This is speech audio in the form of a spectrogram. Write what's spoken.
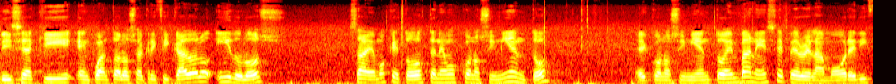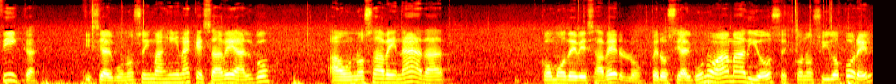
Dice aquí, en cuanto a los sacrificados a los ídolos, sabemos que todos tenemos conocimiento el conocimiento envanece, pero el amor edifica. Y si alguno se imagina que sabe algo, aún no sabe nada como debe saberlo. Pero si alguno ama a Dios, es conocido por él.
